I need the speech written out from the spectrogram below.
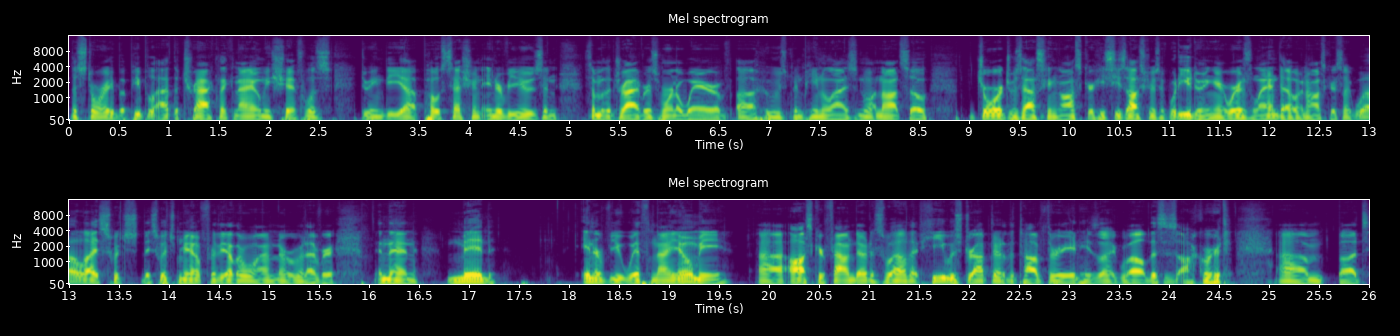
the story, but people at the track, like Naomi Schiff, was doing the uh, post session interviews, and some of the drivers weren't aware of uh, who's been penalized and whatnot. So George was asking Oscar. He sees Oscar's like, "What are you doing here? Where's Lando?" And Oscar's like, "Well, I switched. They switched me out for the other one or whatever." And then mid interview with Naomi, uh, Oscar found out as well that he was dropped out of the top three, and he's like, "Well, this is awkward." Um, but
